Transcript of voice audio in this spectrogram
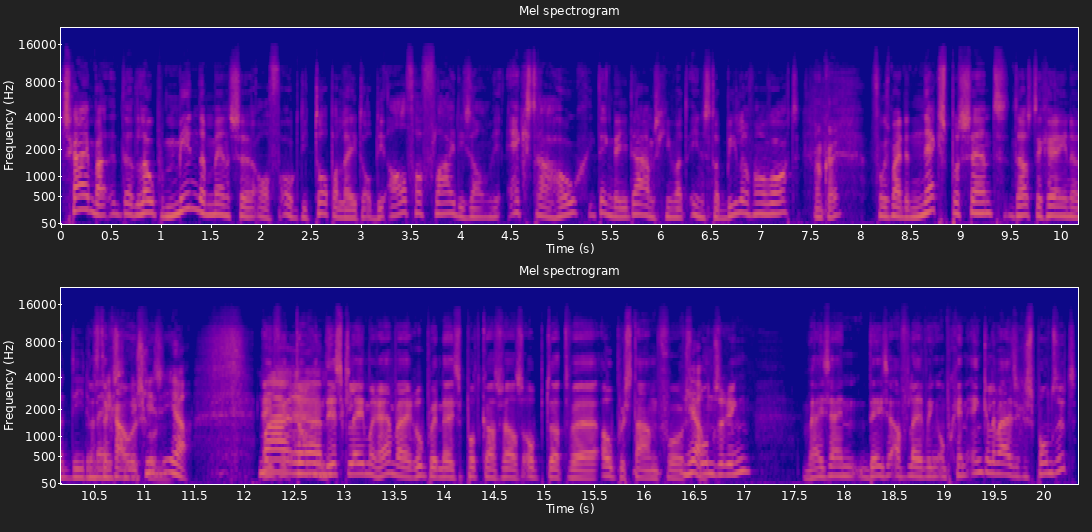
schijnbaar... Er lopen minder mensen, of ook die topatleten, op die Alpha Fly. Die is dan weer extra hoog. Ik denk dat je daar misschien wat instabieler van wordt. oké. Volgens mij de Next Percent, dat is degene die de Dat is de meeste kiezen. schoen. Ja. Maar, Even toch ehm, een disclaimer. Hè? Wij roepen in deze podcast wel eens op dat we openstaan voor Ja. sponsoring. Wij zijn deze aflevering op geen enkele wijze gesponsord.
